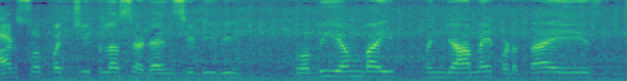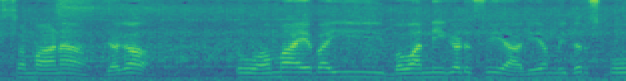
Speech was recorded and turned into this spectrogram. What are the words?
825 प्लस है डेंसिटी भी तो अभी हम भाई पंजाब में पड़ता है समाना जगह तो हम आए भाई भवानीगढ़ से आगे हम इधर को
